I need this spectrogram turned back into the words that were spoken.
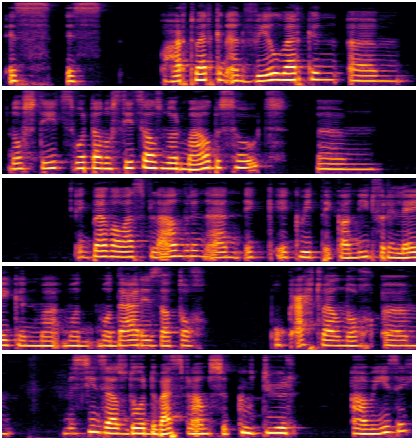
is, is hard werken en veel werken um, nog steeds, wordt dat nog steeds als normaal beschouwd. Um, ik ben van West-Vlaanderen en ik, ik weet, ik kan niet vergelijken, maar, maar, maar daar is dat toch ook echt wel nog, misschien zelfs door de West-Vlaamse cultuur aanwezig.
